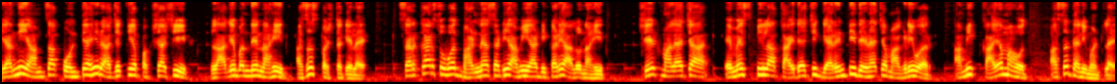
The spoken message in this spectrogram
यांनी आमचा कोणत्याही राजकीय पक्षाशी लागेबंदे नाहीत असं स्पष्ट केलंय. सरकार सोबत भांडण्यासाठी आम्ही या ठिकाणी आलो नाहीत. शेतमालाच्या पी ला कायद्याची गॅरंटी देण्याच्या मागणीवर आम्ही कायम आहोत असं त्यांनी म्हटलंय.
